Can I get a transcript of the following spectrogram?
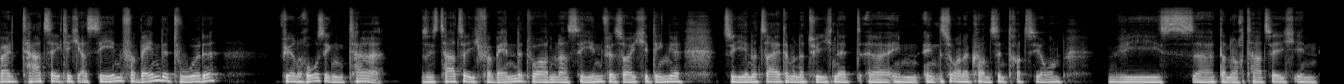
weil tatsächlich Arsen verwendet wurde, für einen rosigen Teint. Also ist tatsächlich verwendet worden, Arsen für solche Dinge. Zu jener Zeit aber natürlich nicht äh, in, in so einer Konzentration, wie es äh, dann auch tatsächlich in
